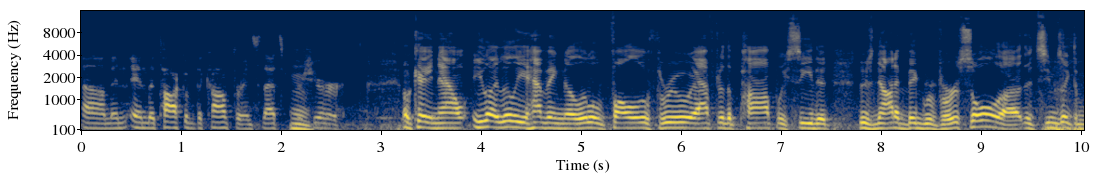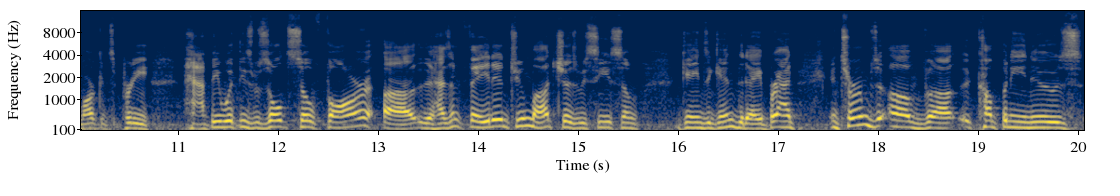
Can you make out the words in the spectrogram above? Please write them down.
um, and, and the talk of the conference, that's for mm. sure. Okay, now Eli Lilly having a little follow through after the pop. We see that there's not a big reversal. Uh, it seems like the market's pretty happy with these results so far. Uh, it hasn't faded too much as we see some gains again today. Brad, in terms of uh, company news,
